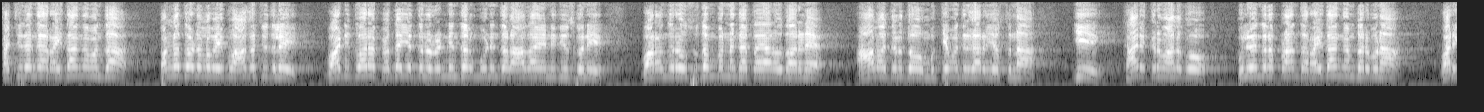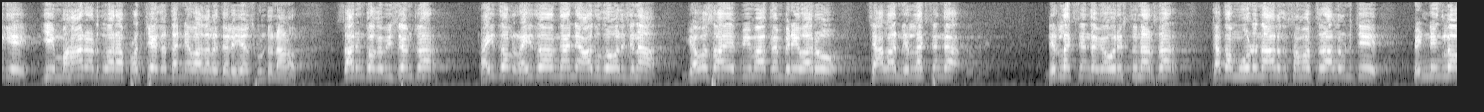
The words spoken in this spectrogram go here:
ఖచ్చితంగా రైతాంగం అంతా పండ్ల తోటల వైపు ఆకర్షితులై వాటి ద్వారా పెద్ద ఎత్తున రెండింతలు మూడింతల ఆదాయాన్ని తీసుకొని వారందరూ సుసంపన్నంగా తయారవుతారనే ఆలోచనతో ముఖ్యమంత్రి గారు చేస్తున్న ఈ కార్యక్రమాలకు పులివెందుల ప్రాంత రైతాంగం తరపున వారికి ఈ మహానాడు ద్వారా ప్రత్యేక ధన్యవాదాలు తెలియజేసుకుంటున్నాను. సార్ ఇంకొక విషయం సార్. రైతులు రైతాంగాన్ని ఆదుకోవలసిన వ్యవసాయ బీమా కంపెనీ వారు చాలా నిర్లక్ష్యంగా నిర్లక్ష్యంగా వ్యవహరిస్తున్నారు సార్. గత మూడు నాలుగు సంవత్సరాల నుంచి పెండింగ్లో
